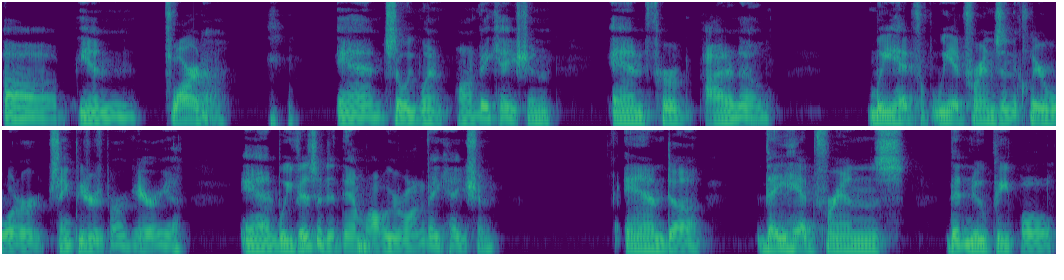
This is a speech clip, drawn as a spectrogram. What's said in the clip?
uh, in Florida, and so we went on vacation. And for I don't know, we had we had friends in the Clearwater, St. Petersburg area, and we visited them while we were on vacation. And uh, they had friends that knew people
